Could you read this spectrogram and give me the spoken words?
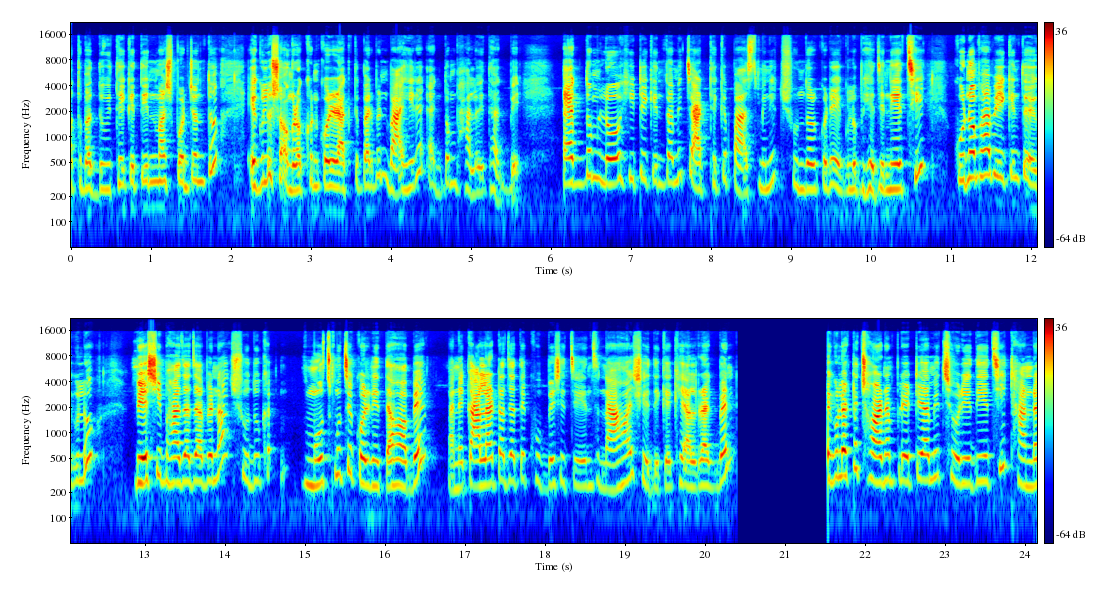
অথবা দুই থেকে তিন মাস পর্যন্ত এগুলো সংরক্ষণ করে রাখতে পারবেন, বাহিরে একদম ভালোই থাকবে। একদম লো হিটে কিন্তু আমি চার থেকে পাঁচ মিনিট সুন্দর করে এগুলো ভেজে নিয়েছি। কোনোভাবেই কিন্তু এগুলো বেশি ভাজা যাবে না, শুধু মুচমুচে করে নিতে হবে। মানে কালারটা যাতে খুব বেশি চেঞ্জ না হয়, সেদিকে খেয়াল রাখবেন। এগুলো একটা ছড়ানো প্লেটে আমি ছড়িয়ে দিয়েছি, ঠান্ডা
